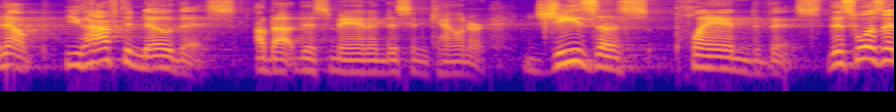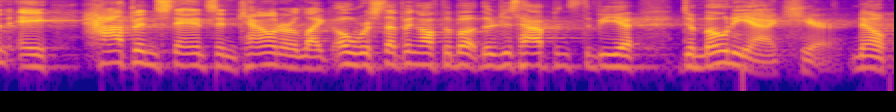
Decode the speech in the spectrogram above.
Now, you have to know this about this man and this encounter. Jesus planned this. This wasn't a happenstance encounter like, oh, we're stepping off the boat. There just happens to be a demoniac here. No,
